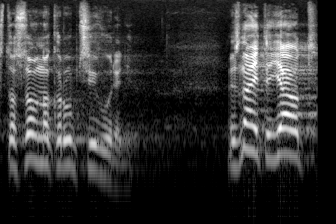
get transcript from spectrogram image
стосовно корупції в уряді. Ви знаєте, я от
